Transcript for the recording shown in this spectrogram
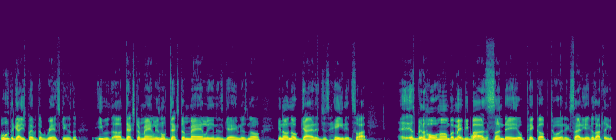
who's the guy who's played with the Redskins? The, he was uh, Dexter Manley. There's no Dexter Manley in this game. There's no, you know, no guy that just hated. So I, it's been ho hum, but maybe by Sunday it'll pick up to an exciting game because I think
